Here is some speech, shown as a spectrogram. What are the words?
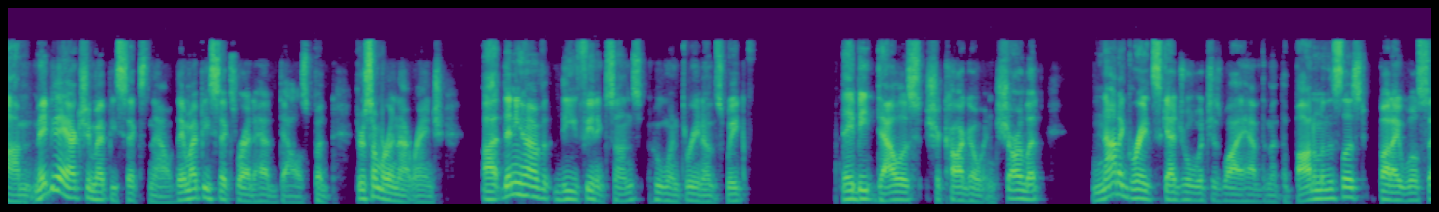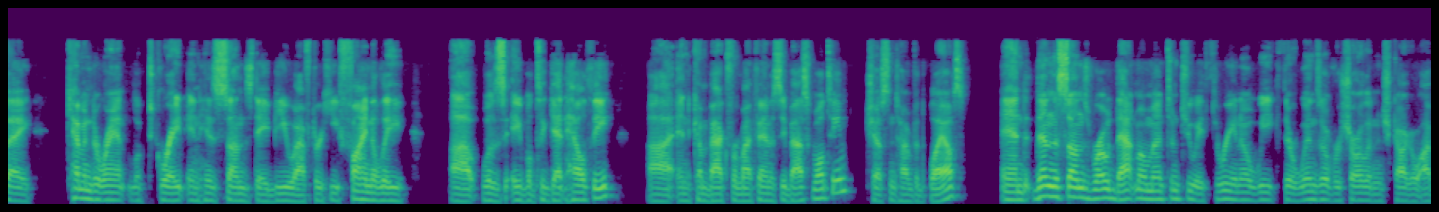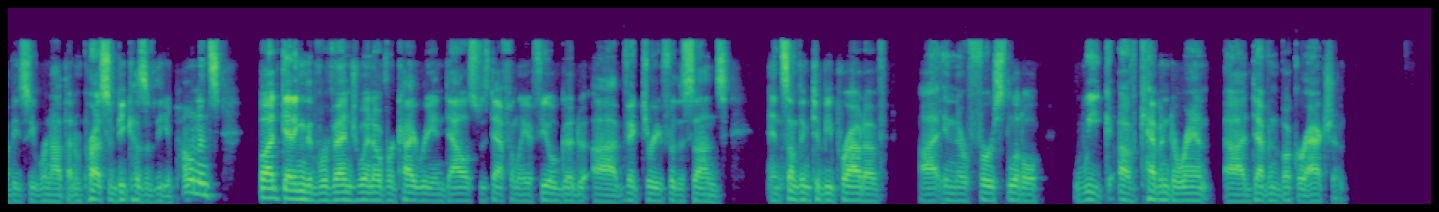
Um, maybe they actually might be six now. They might be six right ahead of Dallas, but they're somewhere in that range. Uh, then you have the Phoenix Suns, who went 3 0 this week. They beat Dallas, Chicago, and Charlotte. Not a great schedule, which is why I have them at the bottom of this list. But I will say Kevin Durant looked great in his Suns debut after he finally uh, was able to get healthy uh, and come back for my fantasy basketball team just in time for the playoffs. And then the Suns rode that momentum to a 3 0 week. Their wins over Charlotte and Chicago obviously were not that impressive because of the opponents, but getting the revenge win over Kyrie and Dallas was definitely a feel good uh, victory for the Suns and something to be proud of uh, in their first little week of Kevin Durant, uh, Devin Booker action.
